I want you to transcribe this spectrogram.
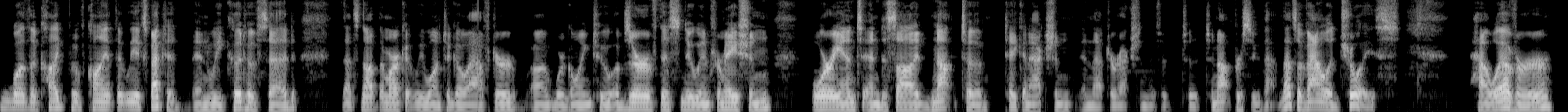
was the type of client that we expected, and we could have said, "That's not the market we want to go after. Uh, we're going to observe this new information, orient, and decide not to take an action in that direction, to, to, to not pursue that." And that's a valid choice. However,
